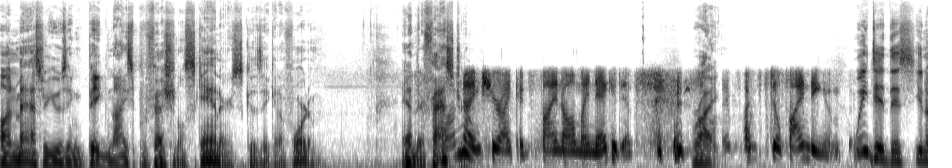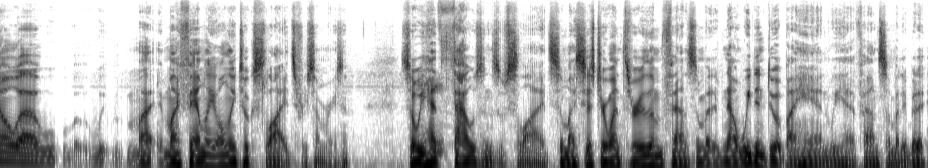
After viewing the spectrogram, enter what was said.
en masse are using big, nice professional scanners because they can afford them, and they're Well, faster. I'm not sure I could find all my negatives. Right. I'm still finding them. We did this, you know. Uh, w- w- my my family only took slides for some reason, so we had thousands of slides. So my sister went through them, found somebody. Now we didn't do it by hand; we have found somebody. But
